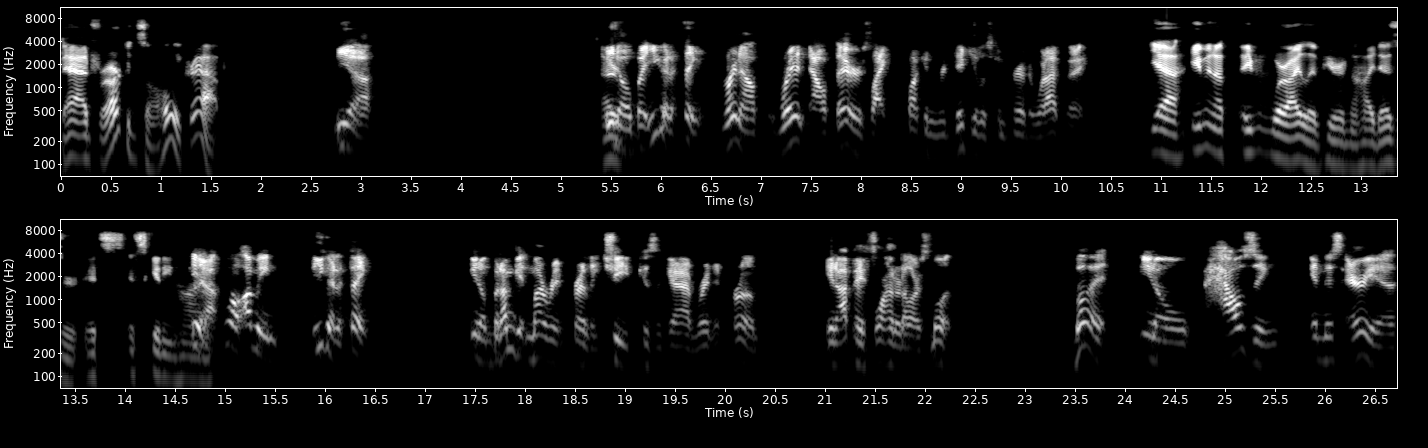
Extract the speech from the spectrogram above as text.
bad for Arkansas. Holy crap! Yeah. I- You know, but you got to think rent out rent out there is like fucking ridiculous compared to what I pay. Yeah, even up, even where I live here in the high desert, it's it's getting high. Yeah. Well, I mean, you got to think. You know, but I'm getting my rent fairly cheap because the guy I'm renting from, you know, I pay four hundred dollars a month. But you know, housing in this area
